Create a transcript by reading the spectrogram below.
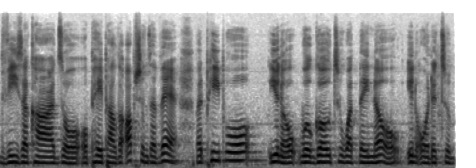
Visa cards or, or PayPal, the options are there. But people, you know, will go to what they know in order to,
